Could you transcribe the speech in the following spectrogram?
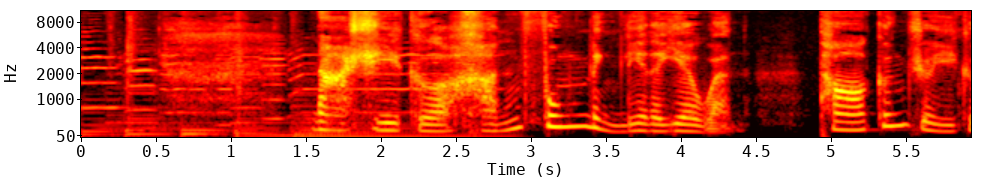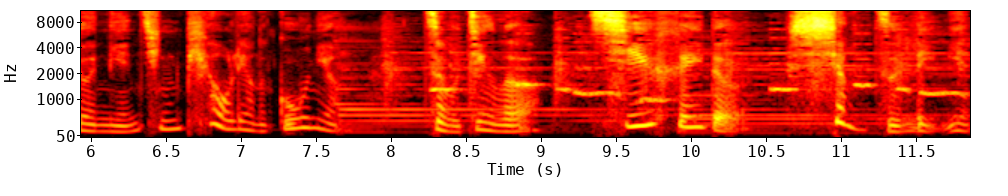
那是一个寒风凛冽的夜晚，他跟着一个年轻漂亮的姑娘走进了漆黑的巷子里面。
